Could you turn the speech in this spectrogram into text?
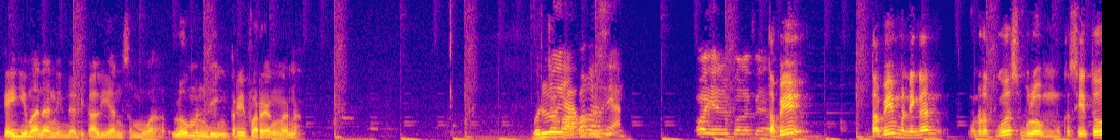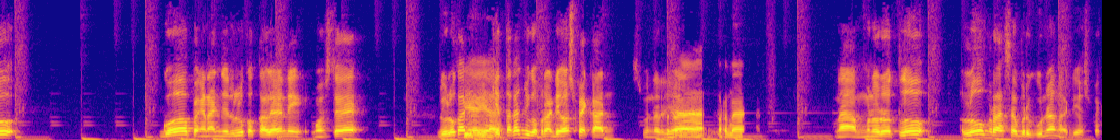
kayak gimana nih dari kalian semua lu mending prefer yang mana Gue dulu Nggak ya, nggak dulu sih? ya. Oh iya, boleh bel. Tapi tapi mendingan menurut gue sebelum ke situ gue pengen nanya dulu ke kalian nih. Maksudnya dulu kan Iya, iya. kita kan juga pernah di ospek kan sebenarnya. pernah pernah Nah, menurut lo, lo ngerasa berguna nggak di ospek?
